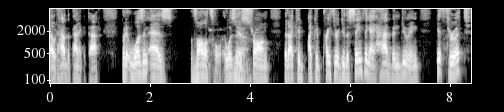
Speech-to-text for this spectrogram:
I would have the panic attack, but it wasn't as volatile. It wasn't as strong that I could I could pray through it, do the same thing I had been doing, get through it,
